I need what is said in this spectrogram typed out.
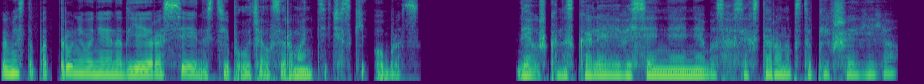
Вместо подтрунивания над ее рассеянностью получался романтический образ. Девушка на скале и весеннее небо со всех сторон обступившее ее.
